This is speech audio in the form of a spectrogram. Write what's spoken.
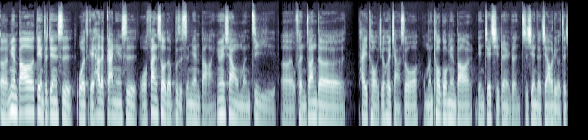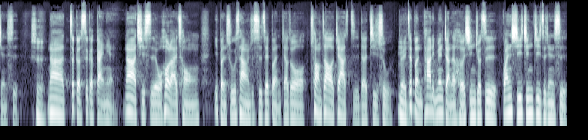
呃，面包店这件事，我给他的概念是我贩售的不只是面包，因为像我们自己呃粉砖的。Title 就会讲说，我们透过面包连接起人与人之间的交流这件事。是，那这个是个概念。那其实我后来从一本书上，就是这本叫做《创造价值的技术》。对，这本它里面讲的核心就是关系经济这件事。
